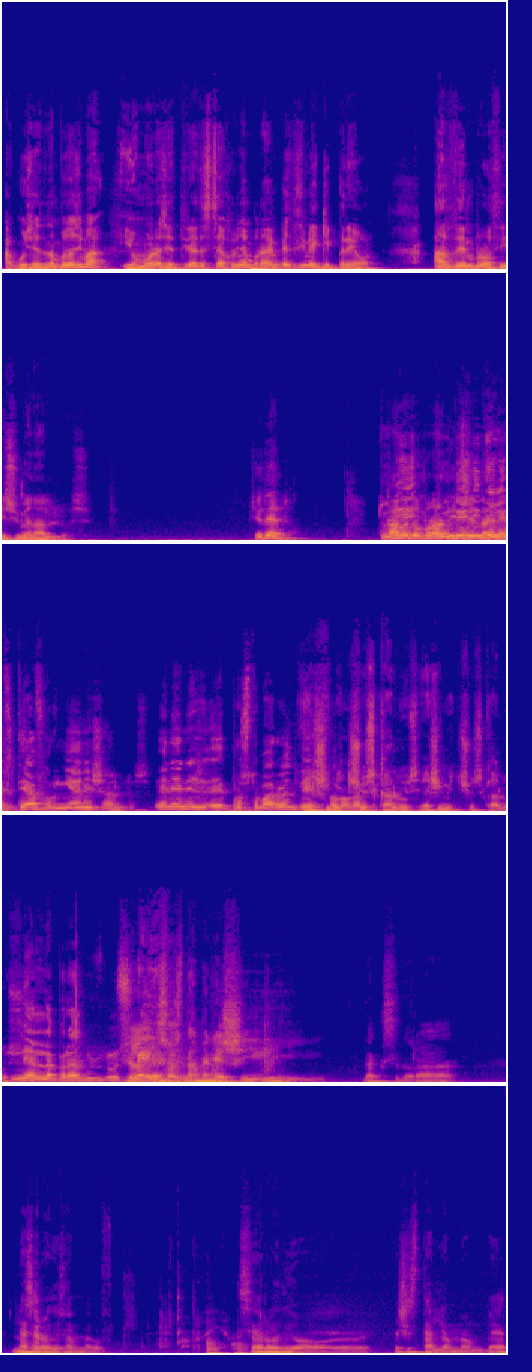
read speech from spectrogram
Ακούσατε να πω σας είπα, η ομόνια σε τρία-τέσσερα χρόνια μπορεί να μην παίζει με Κυπρέο, αν δεν προωθήσουμε άλλους. Και τέτοιο. Τούτη Κάμε το τούτη παραδείγμα είναι η να τελευταία φουρνιά, είναι κι άλλος. Ε, ναι, ναι, ε, Προς το παρόν είναι Έχει δύσκολο μητσούς κάτι. καλούς, έχει μητσούς καλούς. Ναι, αλλά πρέπει να τους δούσεις. Φίλε, ίσως να μην έχει... Εντάξει τώρα, να σε ρωτήσω με κοφτεί. Ξέρω ότι ο... έχεις τα λέω με τον Μπέρ.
